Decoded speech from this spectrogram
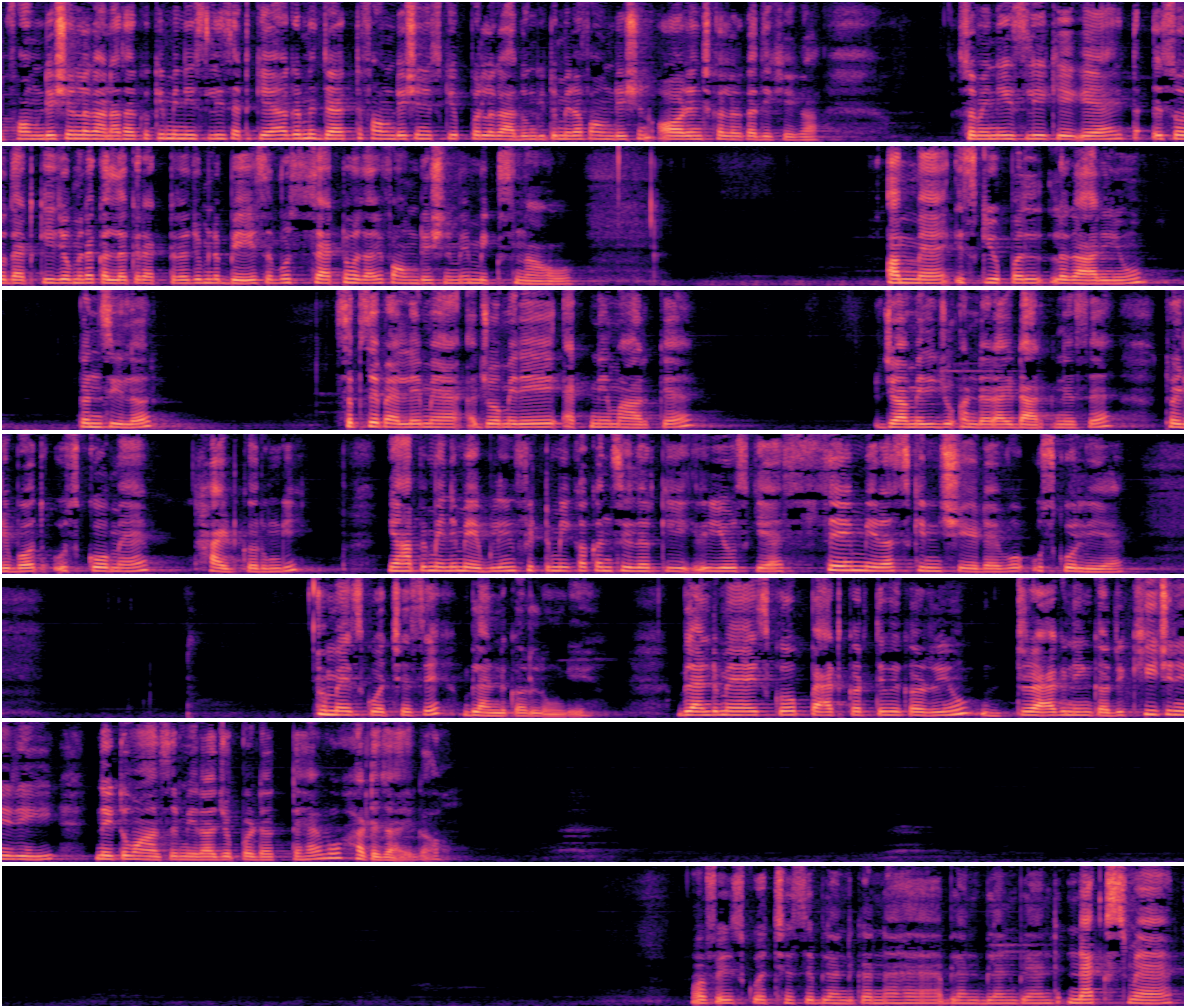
फाउंडेशन लगाना था क्योंकि मैंने इसलिए सेट किया अगर मैं डायरेक्ट फाउंडेशन इसके ऊपर लगा दूँगी तो मेरा फाउंडेशन ऑरेंज कलर का दिखेगा। सो मैंने इसलिए किया गया है सो दैट कि जो मेरा कलर करेक्टर है, जो मेरा बेस है, वो सेट हो जाए फाउंडेशन में मिक्स ना हो। अब मैं इसके ऊपर लगा रही हूँ कंसीलर सबसे पहले मैं जो मेरे एक्ने मार्क है, या मेरी जो अंडर आई डार्कनेस है, थोड़ी बहुत, उसको मैं हाइड करूँगी। यहाँ पे मैंने मेबलिन फिटमी का कंसीलर की यूज़ किया है। सेम मेरा स्किन शेड है, वो उसको लिया है। अब मैं इसको अच्छे से ब्लेंड कर लूँगी। ब्लेंड मैं इसको पैट करते हुए कर रही हूँ ड्रैग नहीं कर रही, खींच नहीं रही, नहीं तो वहाँ से मेरा जो प्रोडक्ट है वो हट जाएगा। और फिर इसको अच्छे से ब्लेंड करना है ब्लेंड ब्लेंड ब्लेंड नेक्स्ट मैं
